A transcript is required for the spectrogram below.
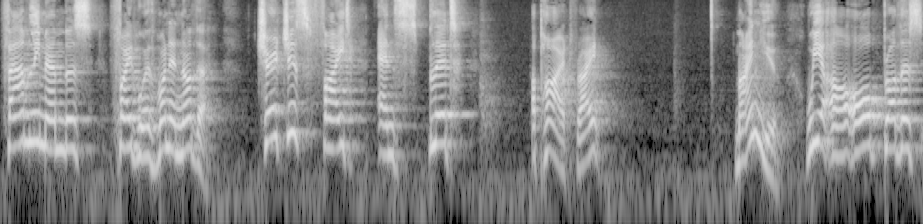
Family members fight with one another. churches fight and split apart, right? Mind you, we are all brothers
